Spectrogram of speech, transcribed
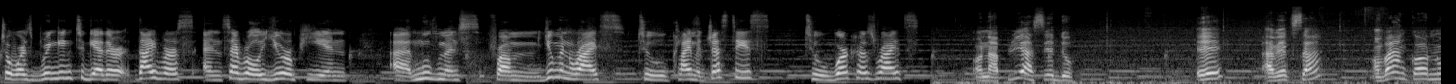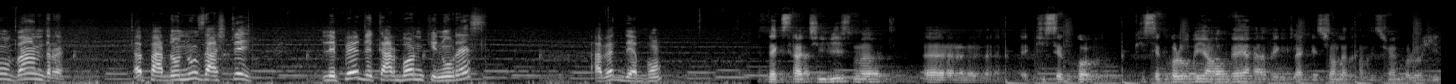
towards bringing together diverse and several European uh, movements from human rights to climate justice to workers' rights. On n'a plus assez d'eau. Et avec ça, on va encore nous vendre, euh, pardon, nous acheter le peu de carbone qui nous reste avec des bons. L'extractivisme euh, qui se qui se colorie en vert avec la question de la transition écologique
